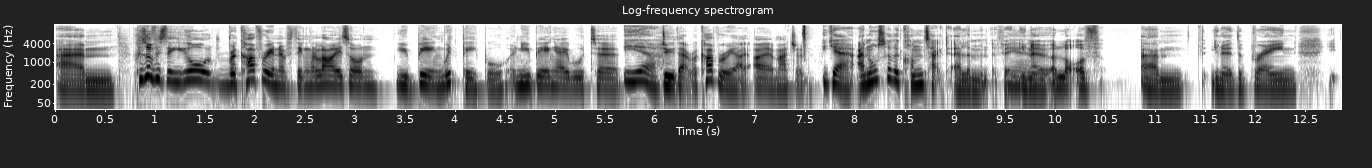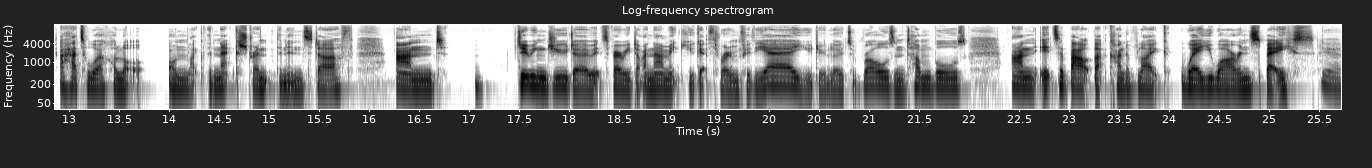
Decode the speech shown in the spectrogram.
um Because obviously your recovery and everything relies on you being with people and you being able to yeah do that recovery. I, I imagine. yeah and also the contact element of it Yeah. you know a lot of um you know the brain i had to work a lot on like the neck strengthening stuff and doing judo it's very dynamic you get thrown through the air you do loads of rolls and tumbles and it's about that kind of like where you are in space Yeah.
